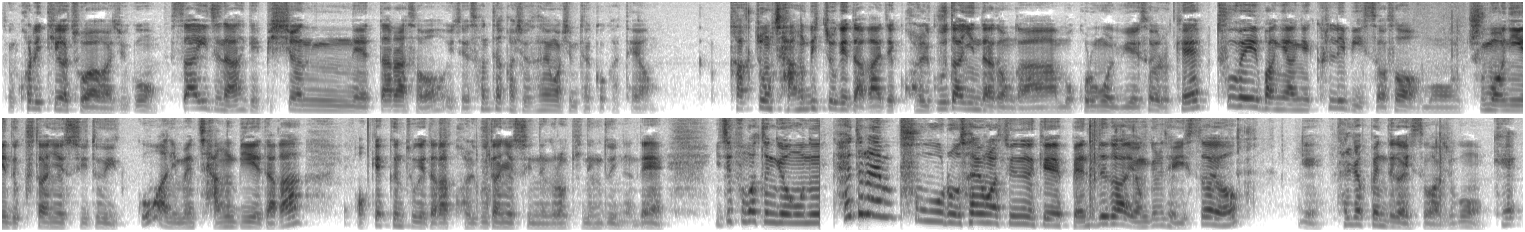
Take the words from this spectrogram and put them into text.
좀 퀄리티가 좋아가지고 사이즈나 미션에 따라서 이제 선택하셔서 사용하시면 될 것 같아요. 각종 장비 쪽에다가 이제 걸고 다닌다던가 뭐 그런 걸 위해서 이렇게 투웨이 방향의 클립이 있어서 뭐 주머니에 넣고 다닐 수도 있고 아니면 장비에다가 어깨끈 쪽에다가 걸고 다닐 수 있는 그런 기능도 있는데 이 제품 같은 경우는 헤드램프로 사용할 수 있는 이렇게 밴드가 연결이 돼 있어요. 이게 탄력 밴드가 있어가지고 이렇게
